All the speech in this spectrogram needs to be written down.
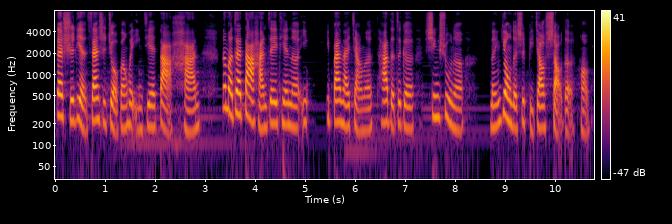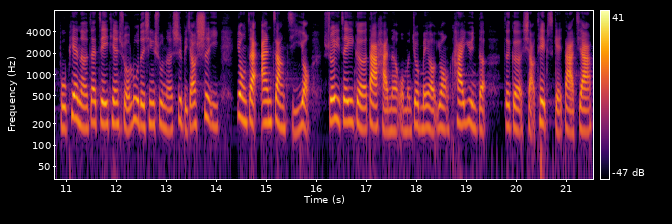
在十点三十九分会迎接大寒。那么在大寒这一天呢，一一般来讲呢，它的这个星数呢。能用的是比较少的，哈，普遍呢，在这一天所录的星数呢是比较适宜用在安葬急用，所以这一个大寒呢，我们就没有用开运的这个小 tips 给大家。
